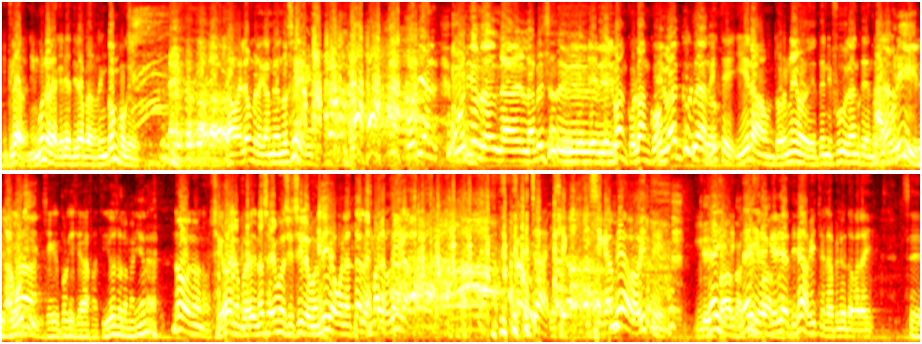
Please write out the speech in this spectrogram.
Y claro, ninguno la quería tirar para el rincón porque estaba el hombre cambiándose. ¿viste? Ponían, ponían la, la- la mesa de, El, el- el banco, el banco. El banco, claro. ¿Viste? Y era un torneo de tenis fútbol antes de entrenar. A morir, a morir. ¿Por qué llegaba fastidioso a la mañana? No, no, no. Llegaba y no, no sabíamos si decirle buen día, buenas tardes, malos días. Escuchá, y se, y se cambiaba, ¿viste? Y Qué nadie, nadie la quería tirar, ¿viste? La pelota para ahí. Sí.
